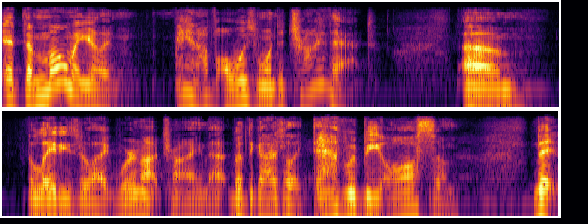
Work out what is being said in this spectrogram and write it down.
at the moment, you're like, man, I've always wanted to try that. Um, the ladies are like, we're not trying that. But the guys are like, that would be awesome. But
